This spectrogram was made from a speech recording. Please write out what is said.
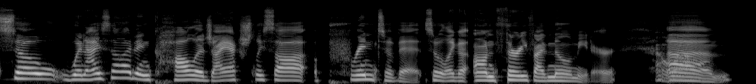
So when I saw it in college, I actually saw a print of it. So like a, on 35 millimeter. Oh, wow. um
